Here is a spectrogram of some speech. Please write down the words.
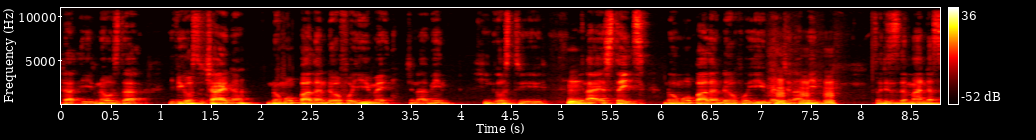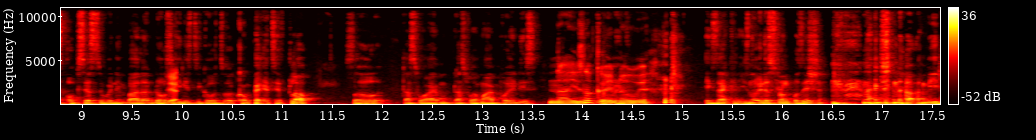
That he knows that if he goes to China, no more Ballon d'Or for you, mate. Do you know what I mean? He goes to hmm. United States, no more Ballon d'Or for you, mate. Do you know what I mean? So this is a man that's obsessed with winning Ballon d'Or. So Yeah. he needs to go to a competitive club. So that's why that's why my point is Nah, he's not going nowhere. exactly he's not in a strong position. Do you know what I mean?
